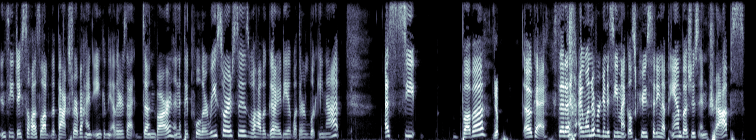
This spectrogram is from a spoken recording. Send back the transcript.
and CJ still has a lot of the backstory behind Ink and the others at Dunbar. And if they pool their resources, we'll have a good idea of what they're looking at. SC Bubba? Yep. Okay. Said, I wonder if we're going to see Michael's crew setting up ambushes and traps.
